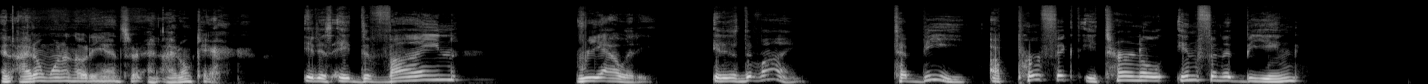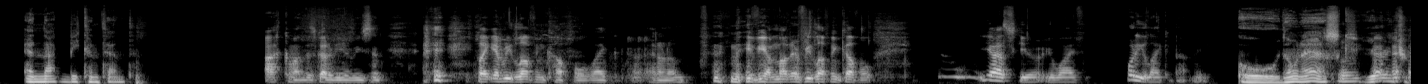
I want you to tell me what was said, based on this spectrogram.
And I don't want to know the answer, and I don't care. It is a divine reality. It is divine to be a perfect, eternal, infinite being and not be content. Ah, come on, there's got to be a reason. like every loving couple, like I don't know, maybe I'm not every loving couple. You ask your your wife, "What do you like about me?" Oh, don't ask. You're in tr-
